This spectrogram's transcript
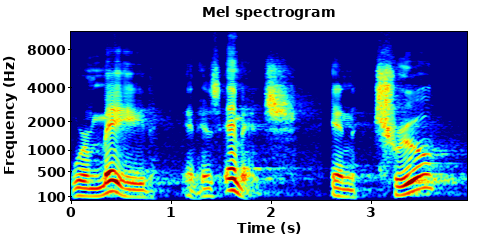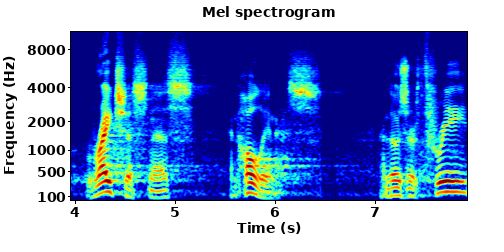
We're made in his image in true righteousness and holiness. And those are three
